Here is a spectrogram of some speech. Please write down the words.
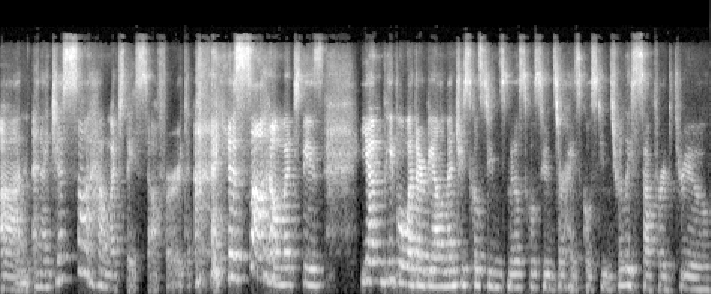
Um, and I just saw how much they suffered. I just saw how much these young people, whether it be elementary school students, middle school students, or high school students, really suffered through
